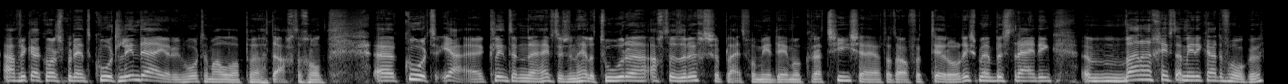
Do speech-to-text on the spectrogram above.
Afrika-correspondent Koert Lindijer, u hoort hem al op uh, de achtergrond. Uh, Koert, ja, uh, Clinton heeft dus een hele tour achter de rug. Ze voor meer democratie. Zij had het over terrorismebestrijding. waaraan geeft Amerika de voorkeur?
